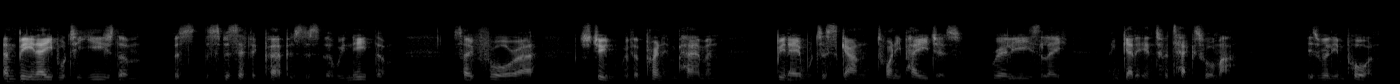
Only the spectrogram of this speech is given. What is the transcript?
and being able to use them for the specific purposes that we need them. So for a student with a print impairment, being able to scan 20 pages really easily and get it into a text format is really important.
